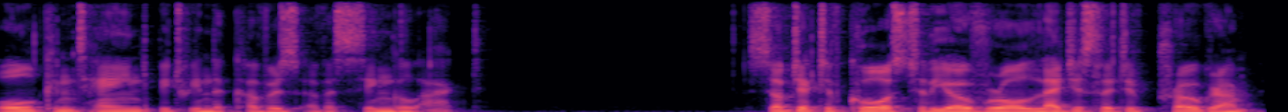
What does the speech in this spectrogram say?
all contained between the covers of a single act. Subject, of course, to the overall legislative programme,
